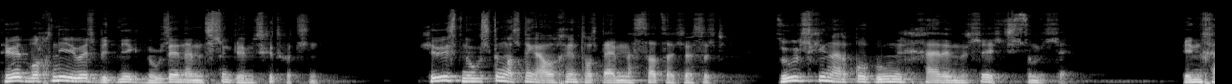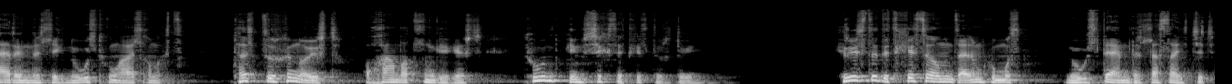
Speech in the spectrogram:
Тэгэд Бурхны ивэл биднийг нүглээ намжлан гэмшгэд хөтлөнө. Христ нүгэлтэн олныг аврахын тулд амь насаа золиосолж Зүйрлэхийн аргагүй гүн их хайр инэрлээ илчилсэн билээ. Энэ хайр инэрлийг нүгэлт хүн ойлгомогц толь зүрх нь уярч ухаан бодлон гэгэрч түүнд гимших сэтгэл төрдөг юм. Христэд итгэхээс өмнө зарим хүмүүс нүгэлтэй амьдралаасаа ичиж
